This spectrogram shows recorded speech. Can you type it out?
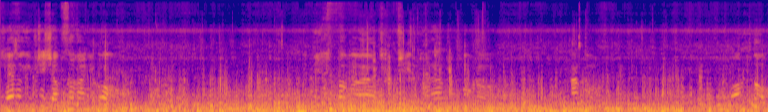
계속 입질이 없어가지고 밀리법을 잠시 다른 방법으로 하고 웜도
